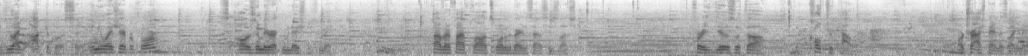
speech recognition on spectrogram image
If you like octopus in any way, shape, or form, it's always going to be a recommendation for me. Five out of five claw. It's one of the bare necessities list. For those with a culture palate or trash pandas like me.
